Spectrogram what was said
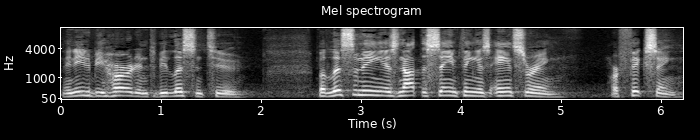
They need to be heard and to be listened to. But listening is not the same thing as answering or fixing.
